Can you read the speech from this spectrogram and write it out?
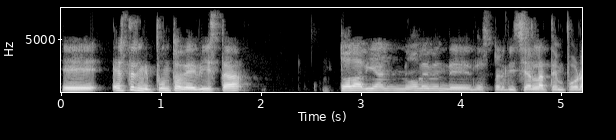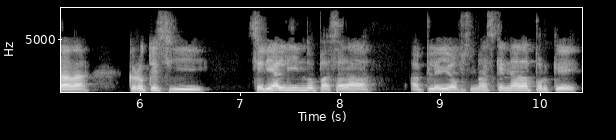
eh, este es mi punto de vista. Todavía no deben de desperdiciar la temporada. Creo que sí sería lindo pasar a, a playoffs, más que nada porque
